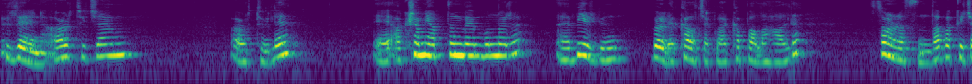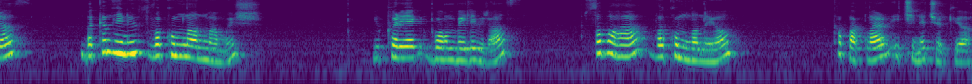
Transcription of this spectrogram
Üzerine örteceğim. Örtüyle. Ee, akşam yaptım ben bunları. Ee, bir gün böyle kalacaklar kapalı halde. Sonrasında bakacağız. Bakın henüz vakumlanmamış. Yukarıya bombeli biraz. Sabaha vakumlanıyor. Kapaklar içine çöküyor.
